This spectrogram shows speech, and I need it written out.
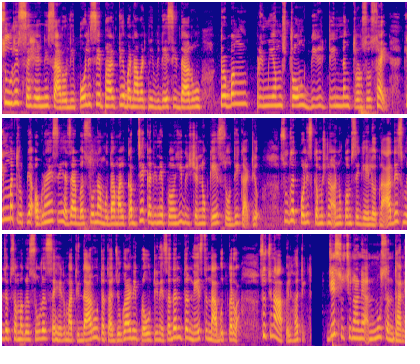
સુરત શહેરની સારોલી પોલીસે ભારતીય બનાવટની વિદેશી દારૂ Tuborg premium strong beer tin નંગ ત્રણસો સાઠ, કિંમત રૂપિયા ઓગણએંસી હજાર બસોના મુદ્દામાલ કબજે કરીને પ્રોહિબિશનનો કેસ શોધી કાઢ્યો. સુરત પોલીસ કમિશનર અનુપમસિંહ ગેહલોતના આદેશ મુજબ સમગ્ર સુરત શહેરમાંથી દારૂ તથા જુગારની પ્રવૃત્તિને સદંતર નેસ્ત નાબૂદ કરવા સૂચના આપેલ હતી. જે સૂચનાને અનુસંધાને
